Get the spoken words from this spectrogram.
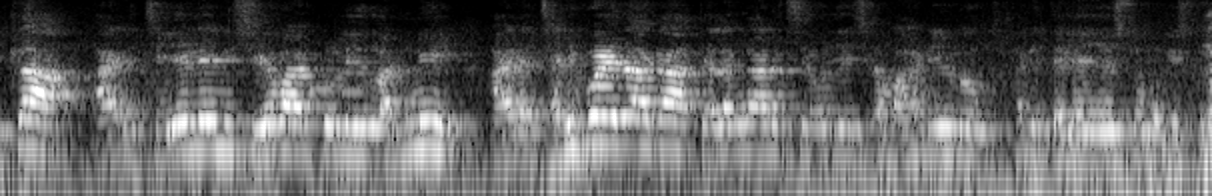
ఇట్లా ఆయన చేయలేని సేవ అంటూ లేదు. అన్ని ఆయన చనిపోయేదాకా తెలంగాణకు సేవ చేసిన మహనీయుడు అని తెలియజేస్తూ ముగిస్తుంది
